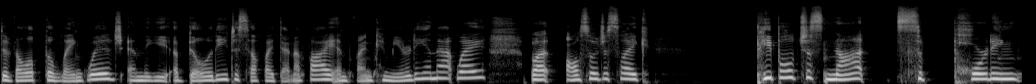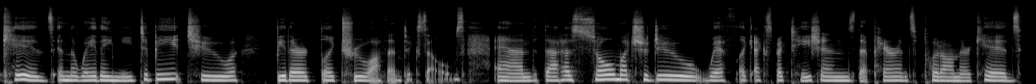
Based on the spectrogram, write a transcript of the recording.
develop the language and the ability to self-identify and find community in that way. But also just like people just not supporting kids in the way they need to be to be their like true authentic selves. And that has so much to do with like expectations that parents put on their kids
